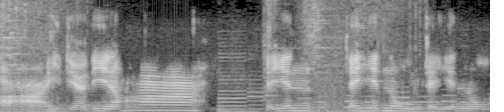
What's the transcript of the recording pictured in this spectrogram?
อ้ายเดี๋ยวดีนะใจเย็นใจเย็นหนุ่มใจเย็นหนุ่ม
